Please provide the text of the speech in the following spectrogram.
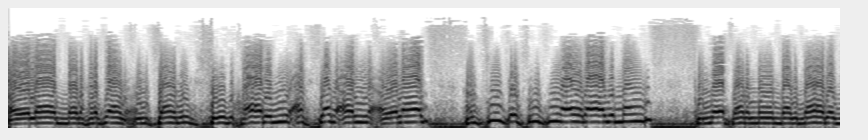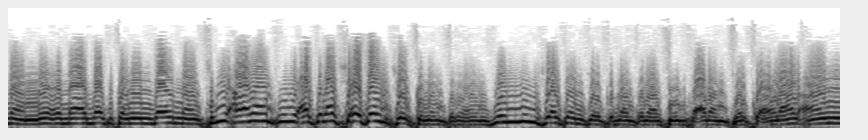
أولاد در خطر. انسان سود خارجی اکثر أولاد. کسی کی أولاد کہ میں فرمان بردار بن میں عبادت کنندے میں چلی آیا چلی أصلا شیطان چوک من تران؟ جنی شیطان چوک من تران؟ سید خارم چوک أولاد آئی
